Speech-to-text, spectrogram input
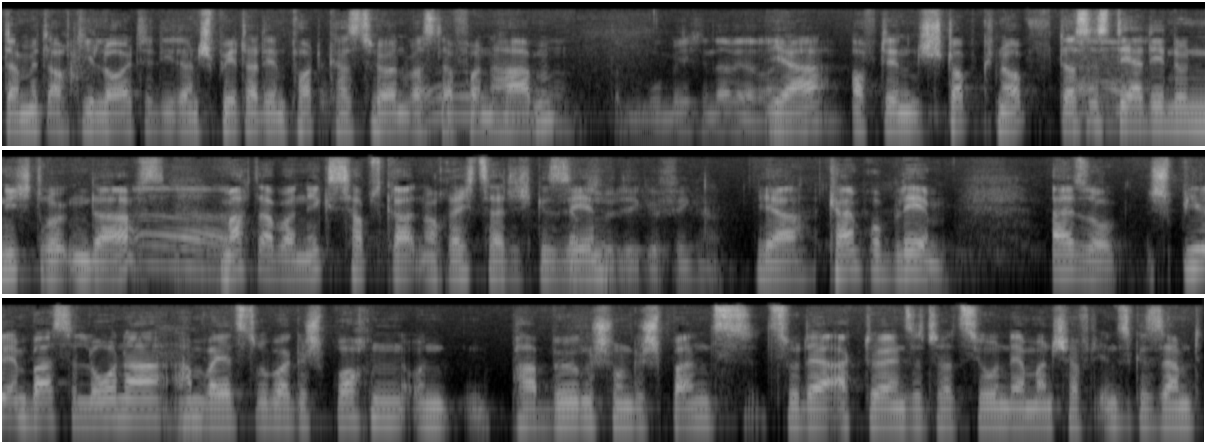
damit auch die Leute, die dann später den Podcast hören, was davon haben. Ich da? Ja, auf den Stoppknopf. Das ist der, den du nicht drücken darfst. Macht aber nichts. Ich habe es gerade noch rechtzeitig Ich so gesehen. dicke Finger. Ja, kein Problem. Also, Spiel in Barcelona haben wir jetzt drüber gesprochen und ein paar Bögen schon gespannt zu der aktuellen Situation der Mannschaft insgesamt.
